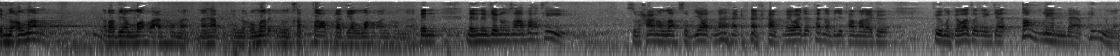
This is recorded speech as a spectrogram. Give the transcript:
อิบนุอุมารรดิยัลลอฮุอันฮุมะนะครับอิบนุอุมารอิบนุขัตตาบรดิยัลลอฮุอันฮุมะเป็นหนึ่งในจำนวนซาบะที่สุบฮานัลลอฮ์สุดยอดมากนะครับไม่ว่าจะท่านนบีจะทำอะไรคือ คือเหมือนกับว่าตัวเองจะต้องเรียนแบบให้เหมือน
